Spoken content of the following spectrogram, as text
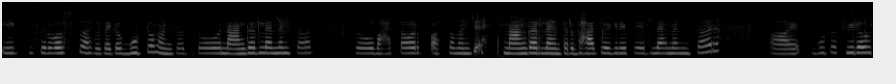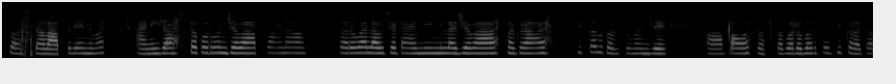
एक तिसर वस्तू असते त्याका गुटो म्हणतात तो नांगरल्यानंतर तो भातावर असं म्हणजे नांगरल्यानंतर भात वगैरे पेरल्यानंतर गुटं फिरवचं असतं वापलेंवर आणि जास्त करून जेव्हा आपण तरवा लावच्या टायमिंगला जेव्हा सगळा चिखल करतो म्हणजे पाऊस असतं बरोबर तर चिखल आता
